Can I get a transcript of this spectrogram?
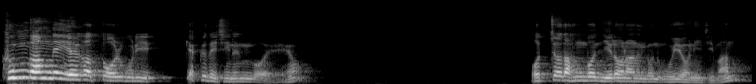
금방 내 얘가 또 얼굴이 깨끗해지는 거예요. 어쩌다 한 번 일어나는 건 우연이지만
